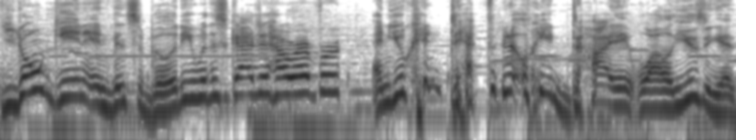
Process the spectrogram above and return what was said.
You don't gain invincibility with this gadget, however, and you can definitely die while using it.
